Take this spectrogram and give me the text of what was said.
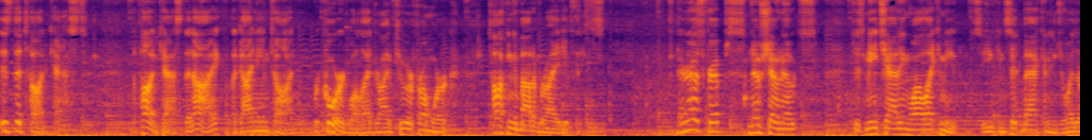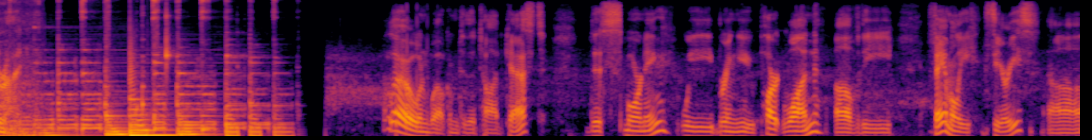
is the Toddcast, a podcast that I, a guy named Todd, record while I drive to or from work, talking about a variety of things. There are no scripts, no show notes, just me chatting while I commute, so you can sit back and enjoy the ride. Hello, and welcome to the Toddcast. This morning, we bring you part one of the family series. Uh,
